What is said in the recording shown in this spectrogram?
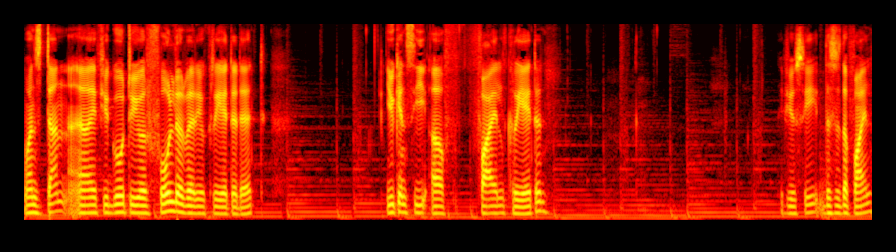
once done uh, if you go to your folder where you created it you can see a file created. If you see this is the file.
